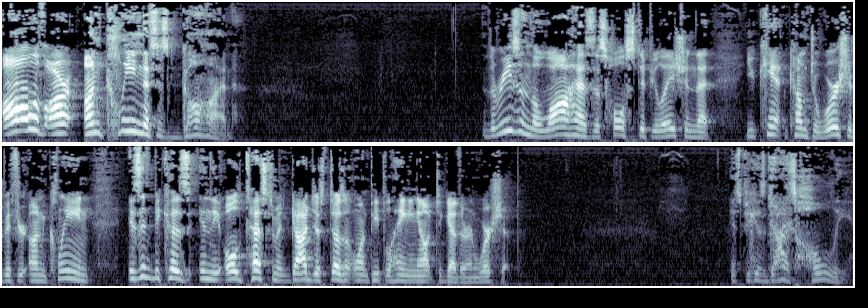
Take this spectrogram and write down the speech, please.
all of our uncleanness is gone. The reason the law has this whole stipulation that you can't come to worship if you're unclean isn't because in the Old Testament God just doesn't want people hanging out together in worship. It's because God is holy.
